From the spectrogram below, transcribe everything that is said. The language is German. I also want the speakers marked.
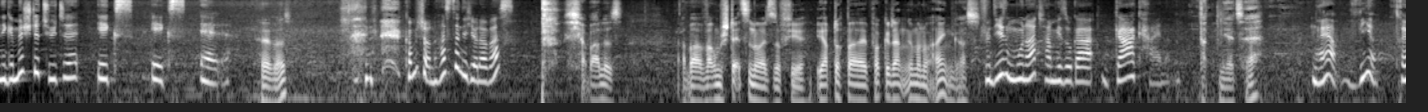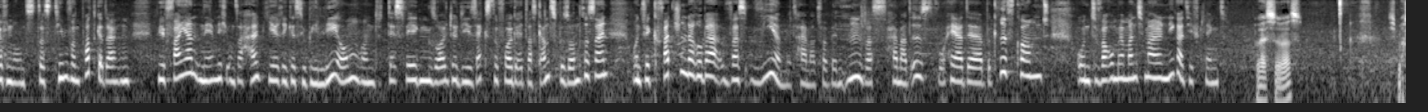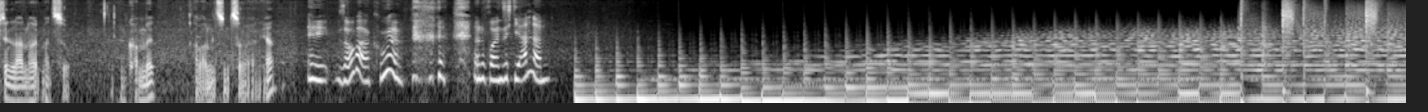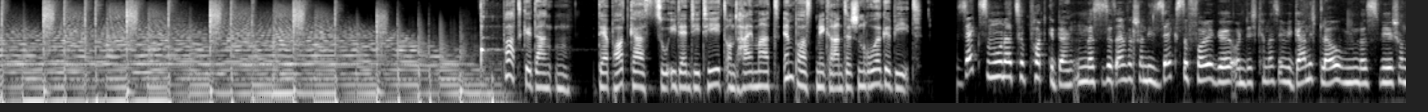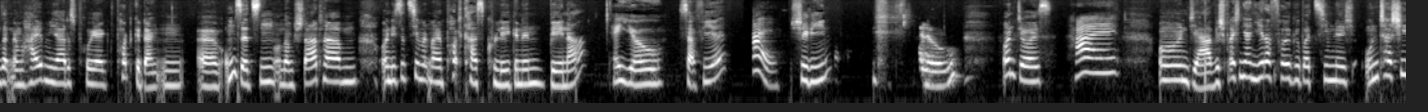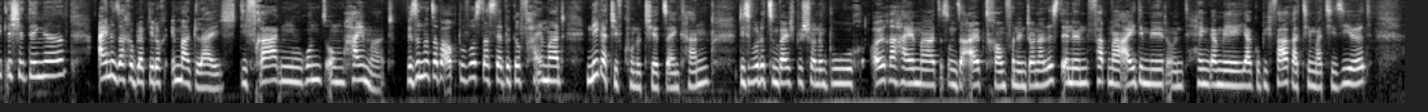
Speaker 1: Eine gemischte Tüte XXL.
Speaker 2: Hä, was?
Speaker 1: Komm schon, hast du nicht, oder was?
Speaker 2: Pff, ich habe alles. Aber warum stellst du nur heute so viel? Ihr habt doch bei Pottgedanken immer nur einen Gast.
Speaker 1: Für diesen Monat haben wir sogar gar keinen.
Speaker 2: Was denn jetzt, hä?
Speaker 1: Naja, wir treffen uns, das Team von Pottgedanken. Wir feiern nämlich unser halbjähriges Jubiläum und deswegen sollte die sechste Folge etwas ganz Besonderes sein. Und wir quatschen darüber, was wir mit Heimat verbinden, was Heimat ist, woher der Begriff kommt und warum er manchmal negativ klingt.
Speaker 2: Weißt du was? Ich mach den Laden heute mal zu. Und komm mit, aber nur zum Zuhören, ja?
Speaker 1: Ey, sauber, cool. Dann freuen sich die anderen.
Speaker 3: Pottgedanken, der Podcast zu Identität und Heimat im postmigrantischen Ruhrgebiet.
Speaker 4: Sechs Monate Pottgedanken, das ist jetzt einfach schon die sechste Folge und ich kann das irgendwie gar nicht glauben, dass wir schon seit einem halben Jahr das Projekt Pottgedanken äh, umsetzen und am Start haben. Und ich sitze hier mit meinen Podcast-Kolleginnen Bena.
Speaker 5: Hey yo.
Speaker 4: Safir.
Speaker 6: Hi.
Speaker 4: Shirin.
Speaker 6: Hallo.
Speaker 4: Und Joyce.
Speaker 1: Hi.
Speaker 4: Und ja, wir sprechen ja in jeder Folge über ziemlich unterschiedliche Dinge. Eine Sache bleibt jedoch immer gleich, die Fragen rund um Heimat. Wir sind uns aber auch bewusst, dass der Begriff Heimat negativ konnotiert sein kann. Dies wurde zum Beispiel schon im Buch Eure Heimat ist unser Albtraum von den JournalistInnen Fatma Aydemir und Hengame Yagubi Farah thematisiert.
